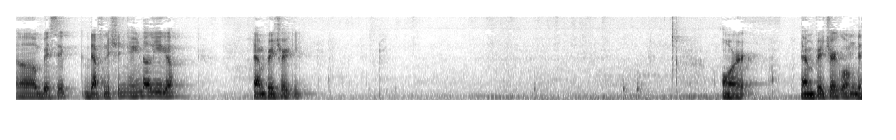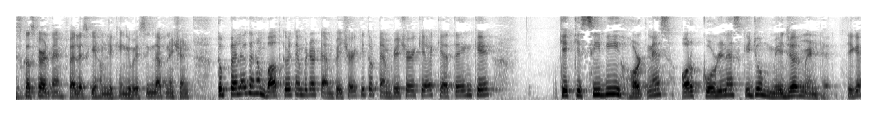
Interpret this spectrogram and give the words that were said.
बेसिक डेफिनेशन यहीं डालिएगा टेम्परेचर की। और टेम्परेचर को हम डिस्कस करते हैं। पहले इसकी हम लिखेंगे बेसिक डेफिनेशन तो पहले अगर हम बात करते हैं बेटा टेम्परेचर की तो टेम्परेचर क्या है? कहते हैं कि कि किसी भी हॉटनेस और कोल्डनेस की जो मेज़रमेंट है, ठीक है?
